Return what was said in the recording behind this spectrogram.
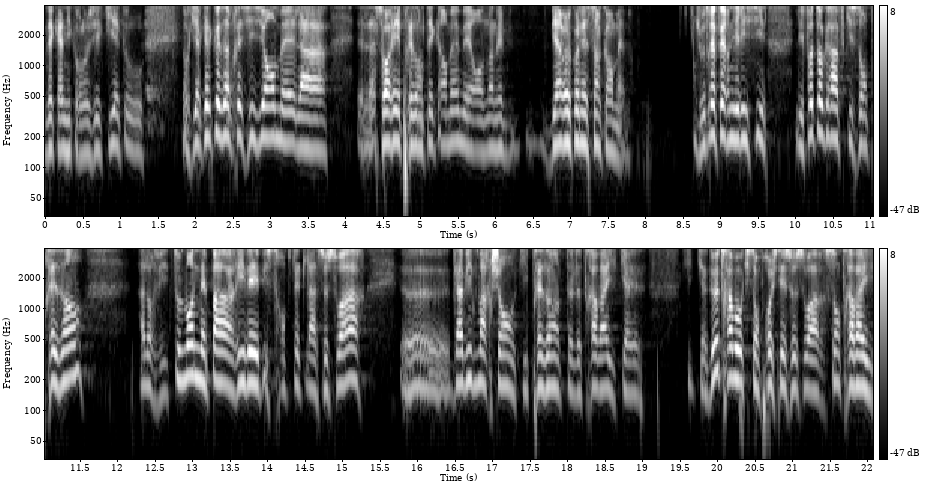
mécanique horloger qui est au. Donc il y a quelques imprécisions, mais la, soirée est présentée quand même et on en est bien reconnaissant quand même. Je voudrais faire venir ici les photographes qui sont présents. Alors, tout le monde n'est pas arrivé, puis seront peut-être là ce soir. Euh, David Marchand, qui présente le travail, qui a, deux travaux qui sont projetés ce soir. Son travail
